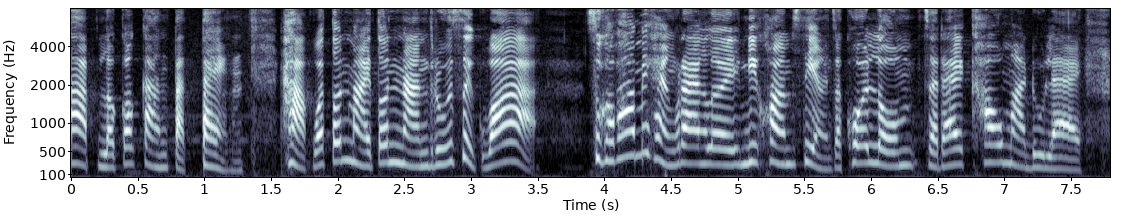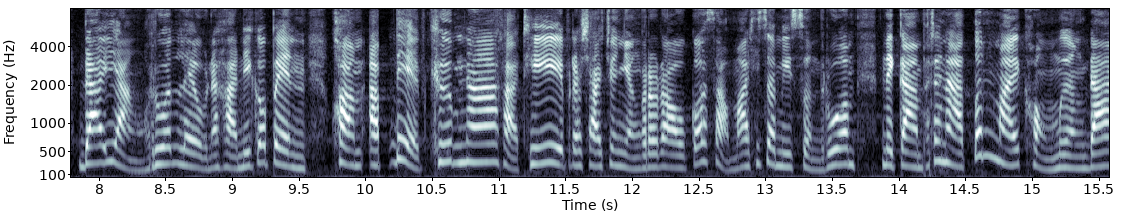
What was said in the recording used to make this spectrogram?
าพแล้วก็การตัดแต่ง หากว่าต้นไม้ต้นนั้นรู้สึกว่า สุขภาพไม่แข็งแรงเลย มีความเสี่ยงจะโค่นล้มจะได้เข้ามาดูแลได้อย่างรวดเร็วนะคะ นี่ก็เป็นความอัปเดตคืบหน้าค่ะ ที่ประชาชนอย่างเรา ๆ ก็สามารถที่จะมีส่วนร่วมในการพัฒนาต้นไม้ของเมืองได้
